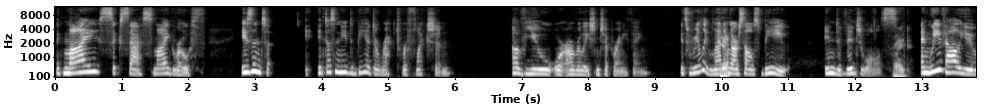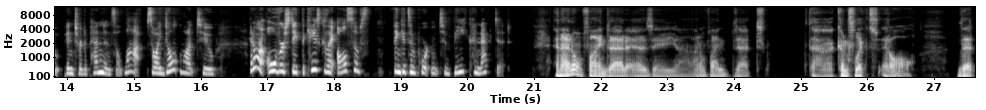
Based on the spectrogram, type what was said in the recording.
Like my success, my growth isn't, it doesn't need to be a direct reflection of you or our relationship or anything. It's really letting yeah. ourselves be individuals. Right. And we value interdependence a lot. So I don't want to I don't want to overstate the case because I also think it's important to be connected. And I don't find that as a uh, I don't find that uh, conflicts at all. That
